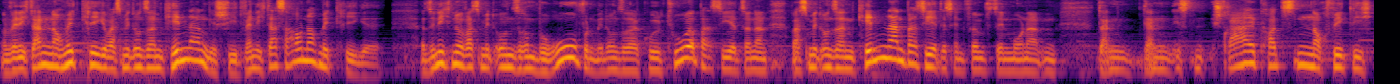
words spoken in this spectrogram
und wenn ich dann noch mitkriege, was mit unseren Kindern geschieht, wenn ich das auch noch mitkriege, also nicht nur, was mit unserem Beruf und mit unserer Kultur passiert, sondern was mit unseren Kindern passiert ist in 15 Monaten, dann, dann ist Strahlkotzen noch wirklich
